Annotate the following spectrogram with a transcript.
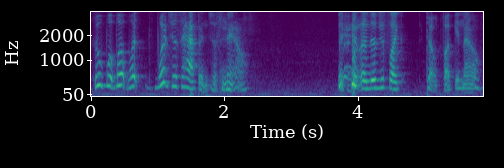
Who? What? What? What? What just happened just now?" and they're just like, "Don't fucking know."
